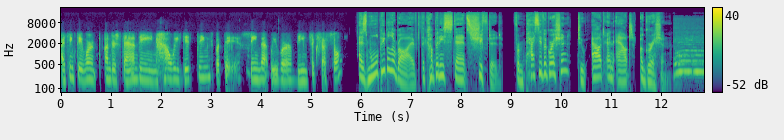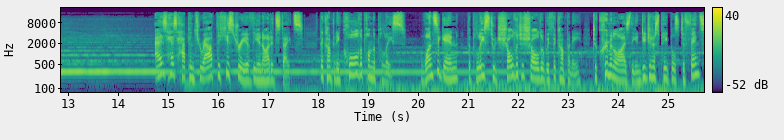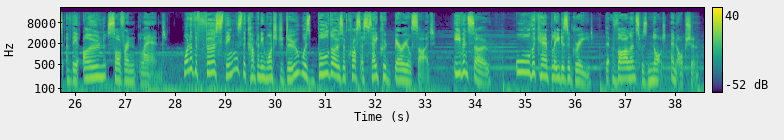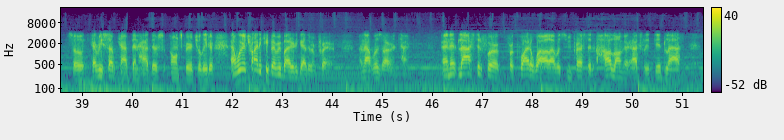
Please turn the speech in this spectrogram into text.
I think they weren't understanding how we did things, but they seen that we were being successful. As more people arrived, the company's stance shifted from passive aggression to out and out aggression. As has happened throughout the history of the United States, the company called upon the police once again, the police stood shoulder to shoulder with the company to criminalise the Indigenous people's defence of their own sovereign land. One of the first things the company wanted to do was bulldoze across a sacred burial site. Even so, all the camp leaders agreed that violence was not an option. So every sub camp then had their own spiritual leader, and we were trying to keep everybody together in prayer, and that was our intent and it lasted for for quite a while. I was impressed at how long it actually did last.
